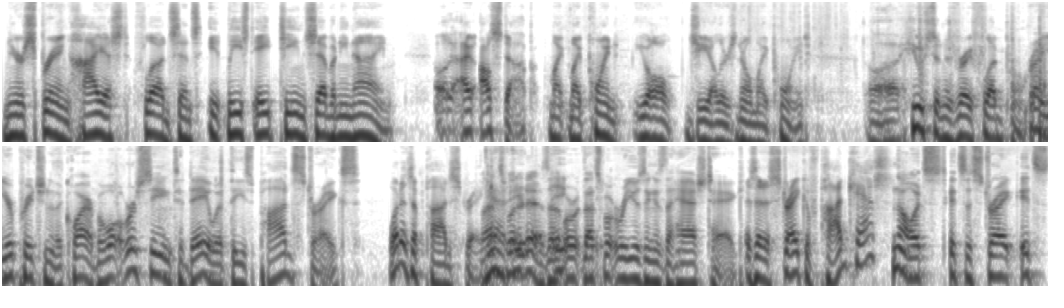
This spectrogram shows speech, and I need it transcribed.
near Spring, highest flood since at least 1879. I, I'll stop. My, my point, you all GLers know my point. Uh, Houston is very flood prone. Right, you're preaching to the choir. But what we're seeing today with these pod strikes, What is a pod strike? that's Yeah, what it it- is. That- it- or that's what we're using as the hashtag. Is it a strike of podcasts? No, it's it's a strike. It's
